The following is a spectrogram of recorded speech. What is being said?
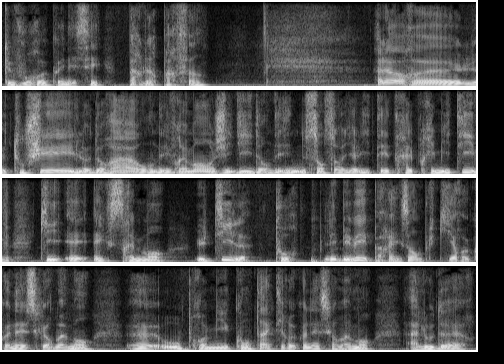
que vous reconnaissez par leur parfum. Alors, euh, le toucher, l'odorat, on est vraiment, j'ai dit, dans une sensorialité très primitive qui est extrêmement utile pour les bébés, par exemple, qui reconnaissent leur maman euh, au premier contact, ils reconnaissent leur maman à l'odeur.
